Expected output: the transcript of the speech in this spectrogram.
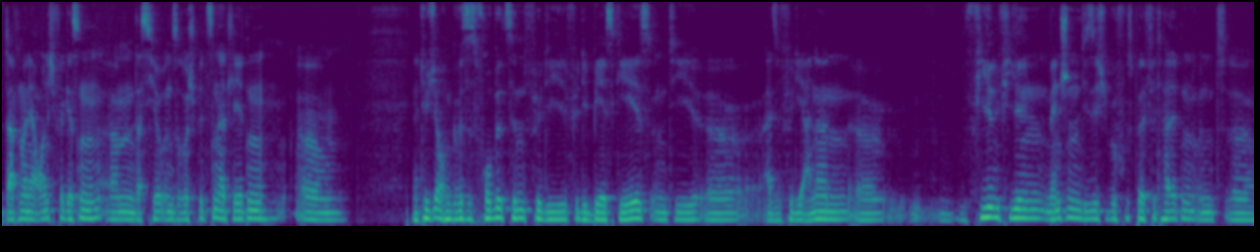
darf man ja auch nicht vergessen, ähm, dass hier unsere Spitzenathleten ähm, natürlich auch ein gewisses Vorbild sind für die für die BSGs und die äh, also für die anderen äh, vielen vielen Menschen, die sich über Fußball fit halten und äh,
